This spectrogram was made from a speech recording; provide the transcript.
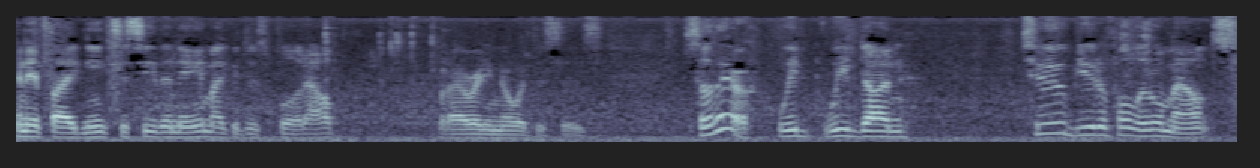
And if I need to see the name, I could just pull it out, but I already know what this is. So there, we, we've done two beautiful little mounts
